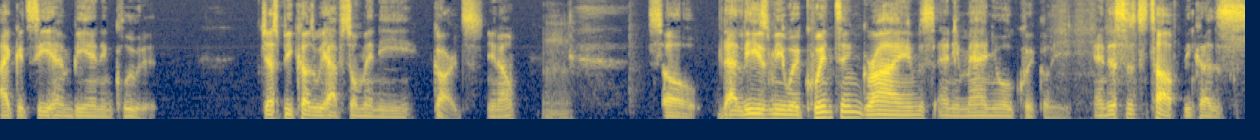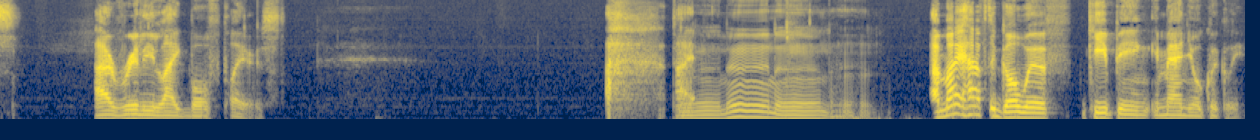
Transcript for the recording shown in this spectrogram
I could see him being included. Just because we have so many guards, you know? Mhm. So that leaves me with Quentin Grimes and Immanuel Quickley. And this is tough because I really like both players. I, I might have to go with keeping Immanuel Quickley.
